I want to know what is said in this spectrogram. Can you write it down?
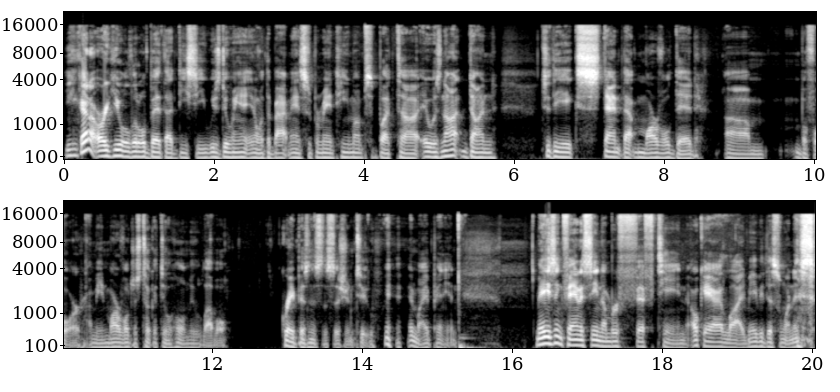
You can kind of argue a little bit that DC was doing it, you know, with the Batman Superman team ups, but uh, it was not done to the extent that Marvel did um, before. I mean, Marvel just took it to a whole new level. Great business decision, too, in my opinion. Amazing Fantasy number 15. Okay, I lied. Maybe this one is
